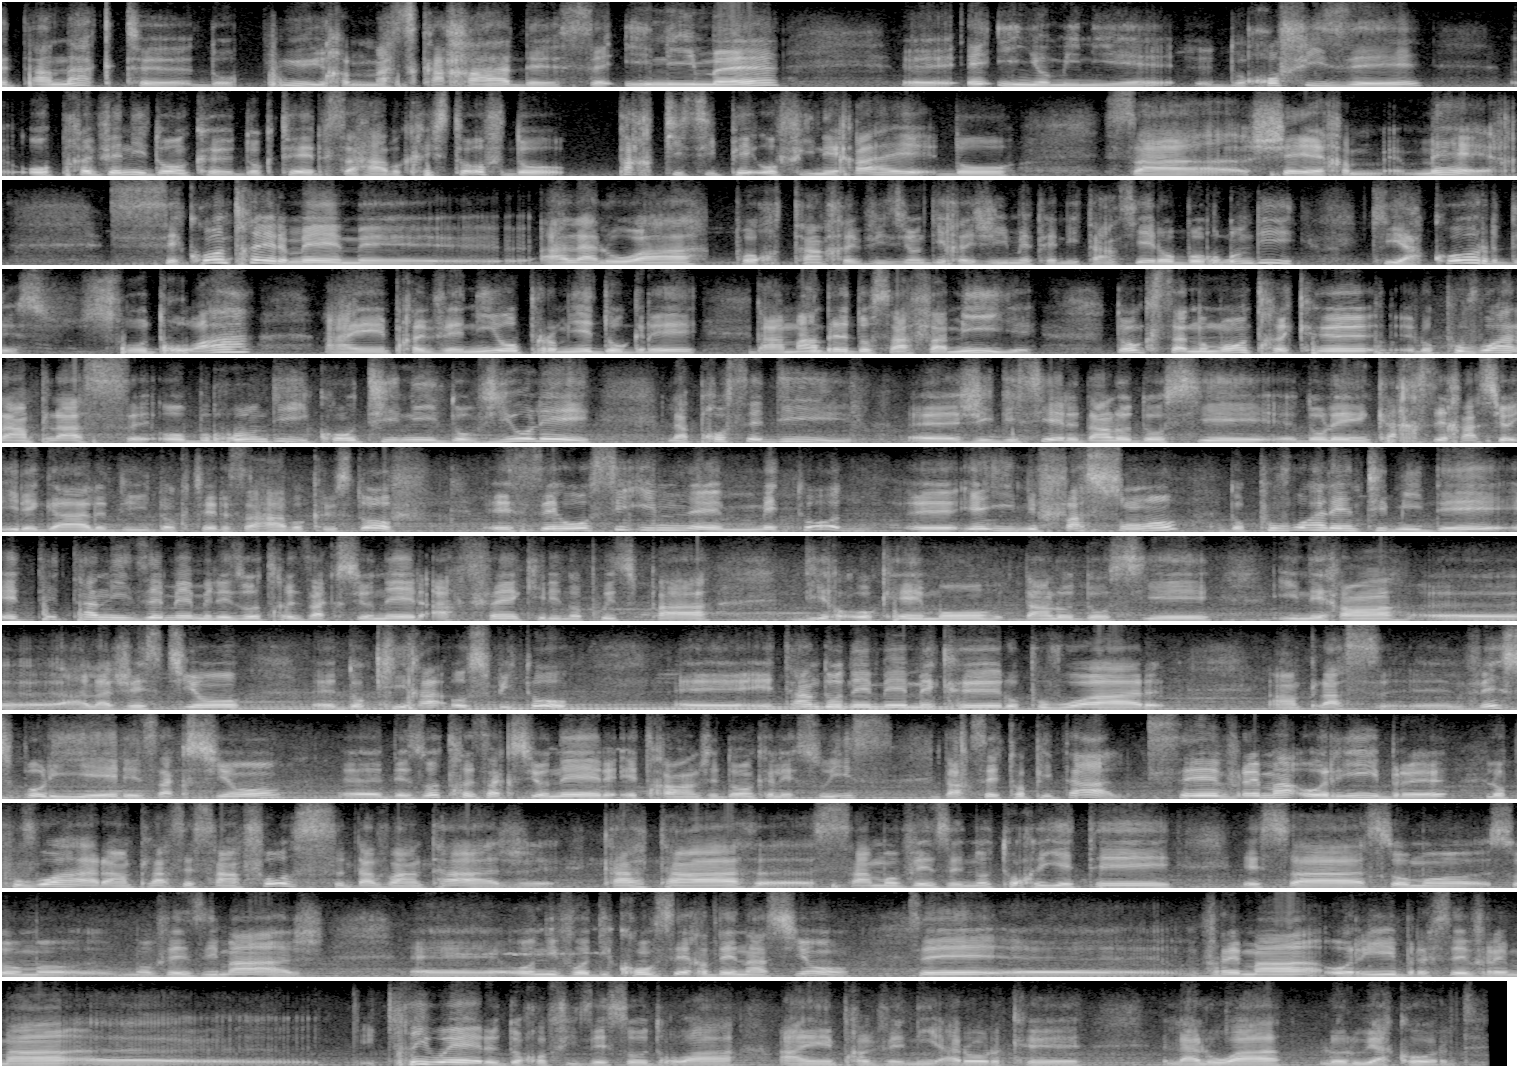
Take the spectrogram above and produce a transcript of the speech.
c'est un acte de pure mascarade, c'est inhumain et ignominieux de refuser au prévenu donc docteur Sahab Christophe de participer aux funérailles de sa chère mère. C'est contraire même euh, à la loi portant révision du régime pénitentiaire au Burundi qui accorde ce droit à un prévenu au premier degré d'un membre de sa famille. Donc ça nous montre que le pouvoir en place au Burundi continue de violer la procédure euh, judiciaire dans le dossier de l'incarcération illégale du docteur Sahabo Christophe. Et c'est aussi une méthode euh, et une façon de pouvoir intimider et tétaniser même les autres actionnaires afin qu'ils ne puissent pas dire aucun mot dans le dossier inhérent euh, à la gestion euh, de Kira Hospital. étant donné même que le pouvoir en place veut spolier les actions des autres actionnaires étrangers, donc les Suisses, dans cet hôpital. C'est vraiment horrible. Le pouvoir en place s'enfonce davantage quant à euh, sa mauvaise notoriété et sa, son, mauvaise image euh, au niveau du concert des nations. C'est euh, vraiment horrible, c'est vraiment cruel de refuser ce droit à un prévenu alors que la loi le lui accorde.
